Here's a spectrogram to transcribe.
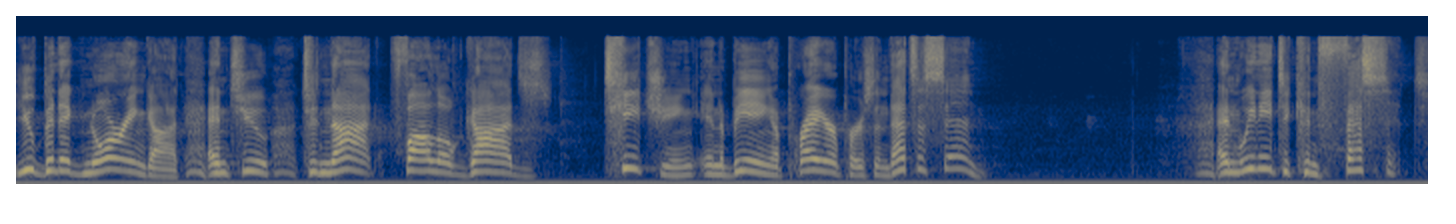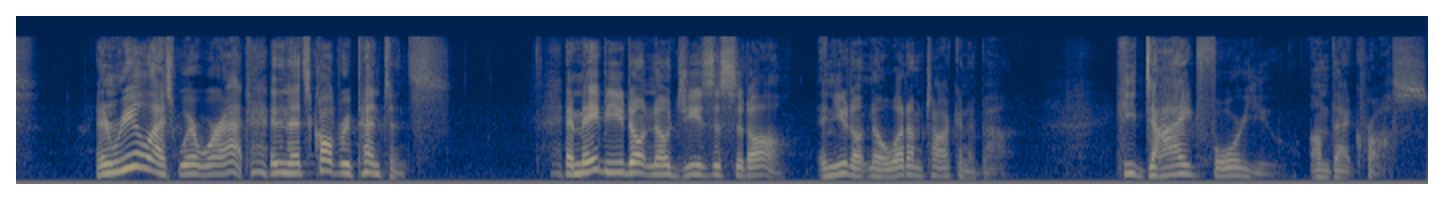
You've been ignoring God, and to to not follow God's teaching in being a prayer person, that's a sin. And we need to confess it and realize where we're at. And that's called repentance. And maybe you don't know Jesus at all, and you don't know what I'm talking about. He died for you on that cross.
